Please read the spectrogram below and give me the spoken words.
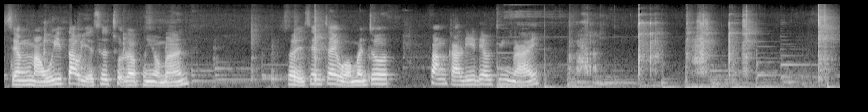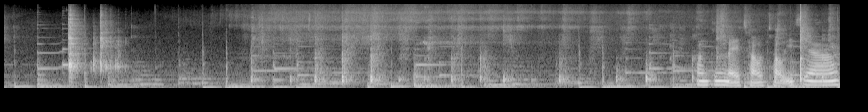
香茅味道也是出了，朋友们。所以现在我们就放咖喱料进来。放进来炒炒一下，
